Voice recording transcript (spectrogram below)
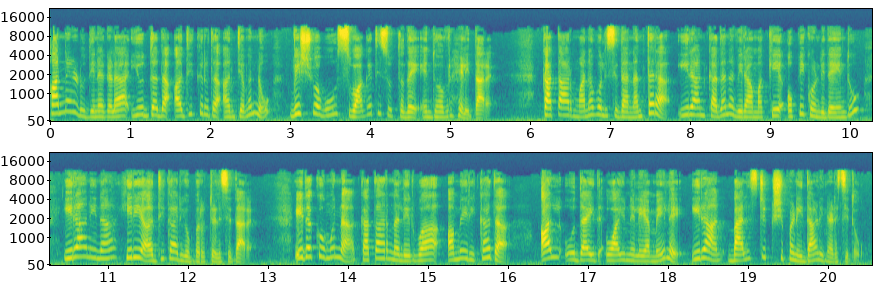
ಹನ್ನೆರಡು ದಿನಗಳ ಯುದ್ಧದ ಅಧಿಕೃತ ಅಂತ್ಯವನ್ನು ವಿಶ್ವವು ಸ್ವಾಗತಿಸುತ್ತದೆ ಎಂದು ಅವರು ಹೇಳಿದ್ದಾರೆ. ಕತಾರ್ ಮನವೊಲಿಸಿದ ನಂತರ ಇರಾನ್ ಕದನ ವಿರಾಮಕ್ಕೆ ಒಪ್ಪಿಕೊಂಡಿದೆ ಎಂದು ಇರಾನಿನ ಹಿರಿಯ ಅಧಿಕಾರಿಯೊಬ್ಬರು ತಿಳಿಸಿದ್ದಾರೆ. ಇದಕ್ಕೂ ಮುನ್ನ ಕತಾರ್ನಲ್ಲಿರುವ ಅಮೆರಿಕದ ಅಲ್ ಉದೈದ್ ವಾಯುನೆಲೆಯ ಮೇಲೆ ಇರಾನ್ ಬ್ಯಾಲಿಸ್ಟಿಕ್ ಕ್ಷಿಪಣಿ ದಾಳಿ ನಡೆಸಿತು.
